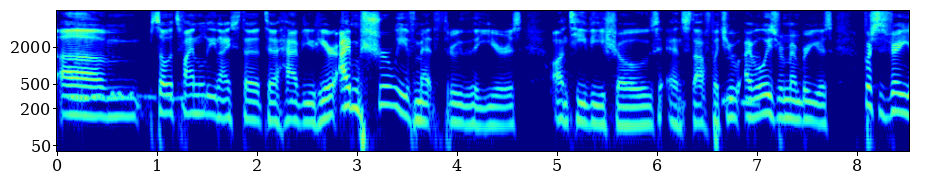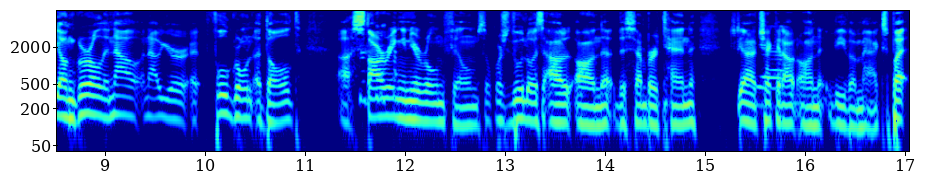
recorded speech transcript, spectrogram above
Um, so it's finally nice to to have you here. I'm sure we've met through the years on TV shows and stuff, but you I always remember you as of course this very young girl and now now you're a full grown adult uh, starring in your own films. Of course Dulo is out on December 10. Uh, check it out on Viva Max. But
